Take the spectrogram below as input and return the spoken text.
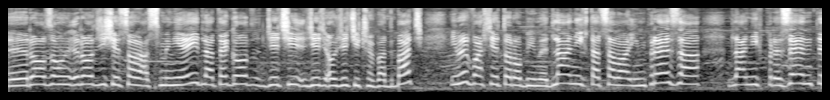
y, rodzą, rodzi się coraz mniej, dlatego dzieci, dzie, o dzieci trzeba dbać i my właśnie to robimy. Dla nich ta cała impreza, dla nich prezenty,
